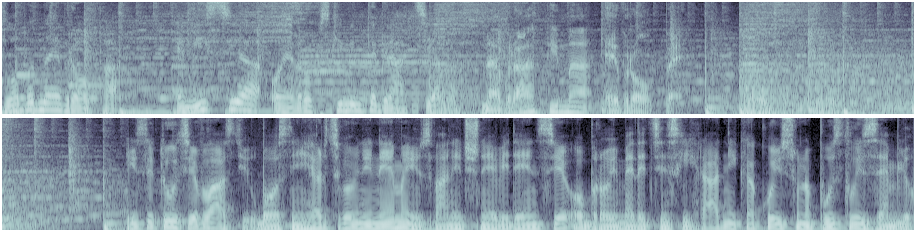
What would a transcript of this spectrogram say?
Slobodna Evropa, emisija o evropskim integracijama. Na vratima Europe. Institucije vlasti u Bosni i Hercegovini nemaju zvanične evidencije o broju medicinskih radnika koji su napustili zemlju.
